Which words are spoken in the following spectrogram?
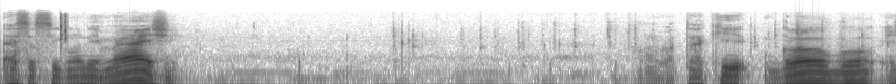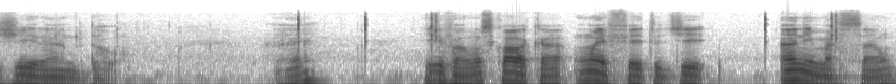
essa segunda imagem. Vamos botar aqui globo girando. Né? E vamos colocar um efeito de animação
